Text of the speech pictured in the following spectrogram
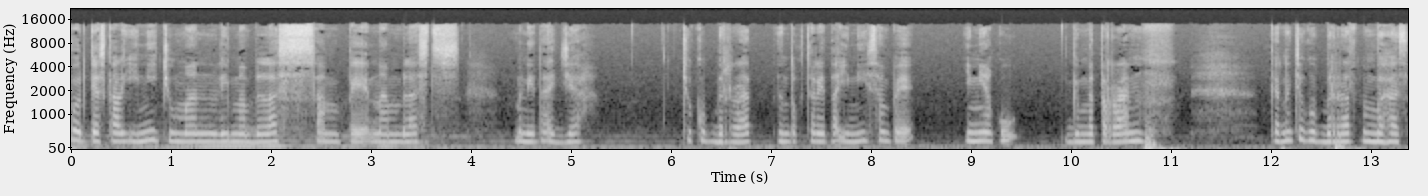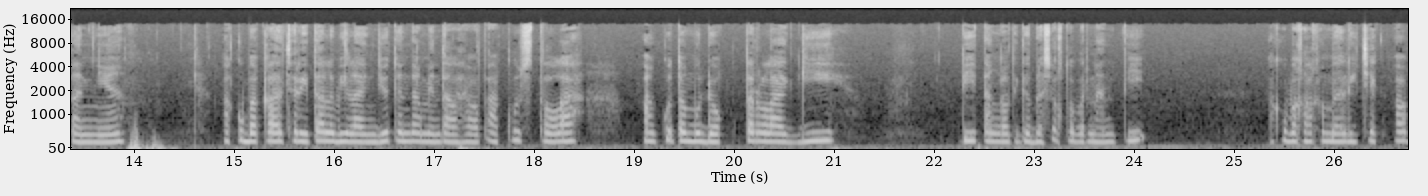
podcast kali ini cuman 15 sampai 16 menit aja. Cukup berat untuk cerita ini. Sampai ini aku gemeteran karena cukup berat pembahasannya. Aku bakal cerita lebih lanjut tentang mental health aku setelah aku temu dokter lagi di tanggal 13 Oktober nanti. Aku bakal kembali check up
